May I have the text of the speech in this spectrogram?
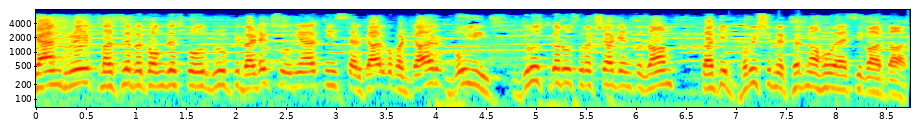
गैंग रेप मसले पर कांग्रेस कोर ग्रुप की बैठक, सोनिया की सरकार को फटकार, बोली, दुरुस्त करो सुरक्षा के इंतज़ाम ताकि भविष्य में फिर ना हो ऐसी वारदात।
